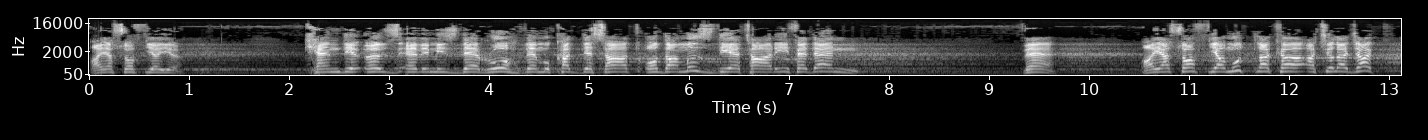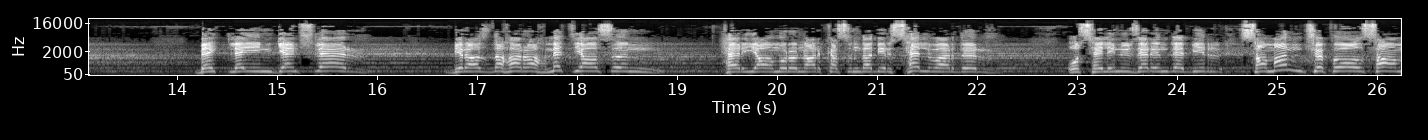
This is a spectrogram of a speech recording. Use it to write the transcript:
Ayasofya'yı kendi öz evimizde ruh ve mukaddesat odamız diye tarif eden ve Ayasofya mutlaka açılacak. Bekleyin gençler. Biraz daha rahmet yağsın. Her yağmurun arkasında bir sel vardır. O selin üzerinde bir saman çöpü olsam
